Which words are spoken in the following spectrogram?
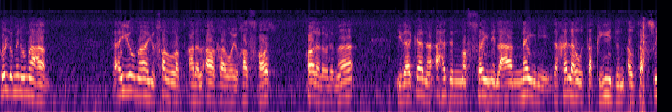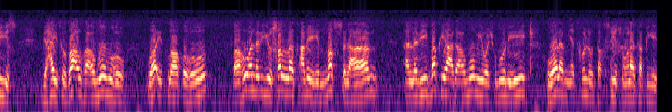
كل منهما عام فأيما يسلط على الآخر ويخصص؟ قال العلماء إذا كان أحد النصين العامين دخله تقييد أو تخصيص بحيث ضعف عمومه وإطلاقه فهو الذي يسلط عليه النص العام الذي بقي على عمومه وشموله ولم يدخله تخصيص ولا تقييد.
